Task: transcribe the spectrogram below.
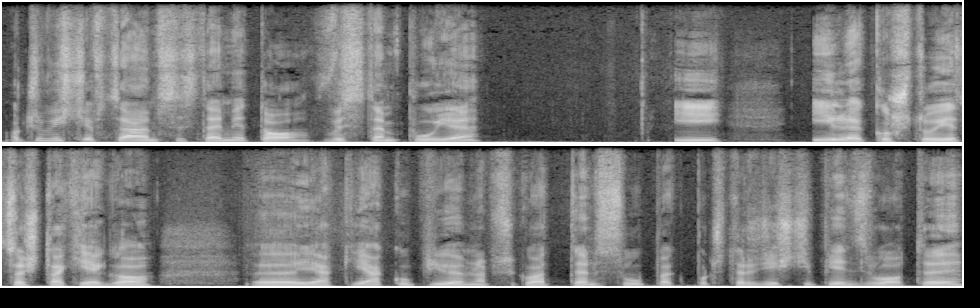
Oczywiście w całym systemie to występuje i ile kosztuje coś takiego. E, Jak ja kupiłem na przykład ten słupek po 45 zł,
